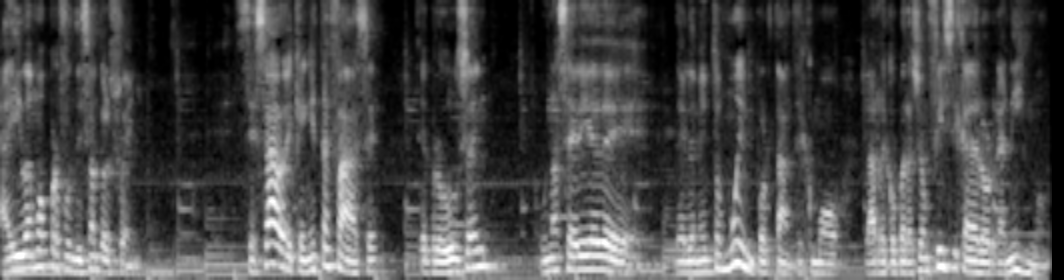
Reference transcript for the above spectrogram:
ahí vamos profundizando el sueño. Se sabe que en esta fase se producen una serie de, elementos muy importantes como la recuperación física del organismo,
